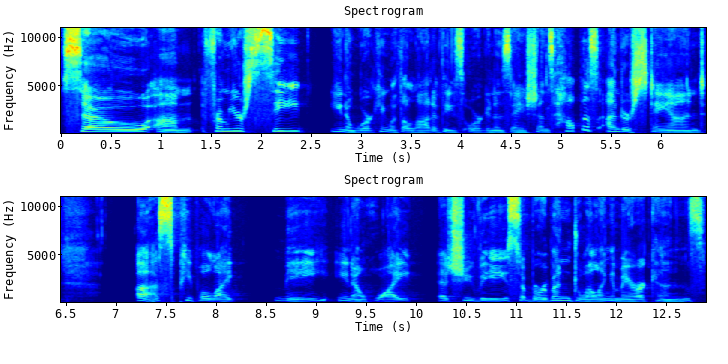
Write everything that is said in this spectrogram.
So, um, from your seat, you know, working with a lot of these organizations, help us understand us, people like me, you know, white SUV, suburban dwelling Americans.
